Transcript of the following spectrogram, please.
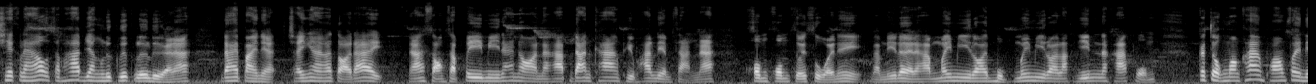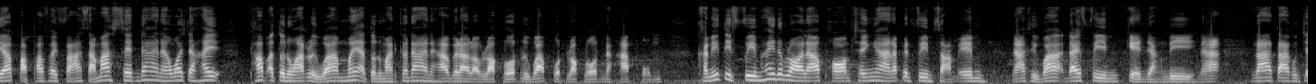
เช็คแล้วสภาพยังลึกๆเหลือๆนะได้ไปเนี่ยใช้งานกันต่อได้นะสองสปีมีแน่นอนนะครับ ด้านข้างผิวพรรณเหลี่ยมสันนะคมคมๆสวยๆนี่แบบนี้เลยนะครับ ไม่มีรอยบุบไม่มีรอยลักยิ้มนะครับผมกระจกมองข้างพร้อมไฟเลี้ยวปรับพับไฟฟ้าสามารถเซตได้นะว่าจะให้พับอัตโนมัติ หรือว่าไม่อัตโนมัติก็ได้นะครับ เวลาเราล็อกรถหรือว่าปลดล็อกรถนะครับผม คันนี้ติดฟิล์มให้เรียบร้อยแล้วพร้อมใช้งานนะเป็นฟิล์ม 3M นะถือว่าได้ฟิล์มเกรดอย่างดีนะฮะหน้าตากุญแจ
